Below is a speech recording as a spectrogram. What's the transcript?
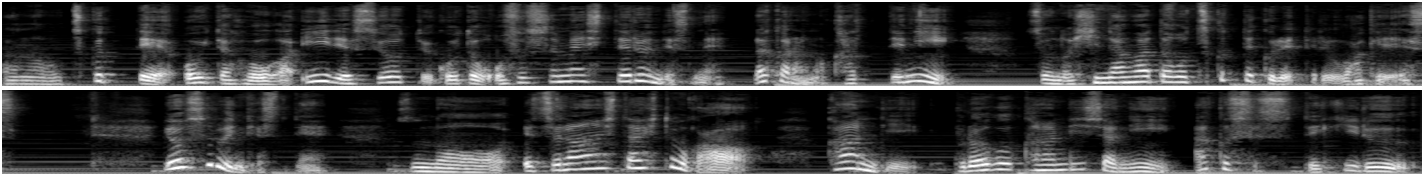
あの作っておいた方がいいですよということをお勧めしてるんですね。だからの勝手にそのひな形を作ってくれてるわけです。要するにですね、その閲覧した人が管理、ブログ管理者にアクセスできる、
